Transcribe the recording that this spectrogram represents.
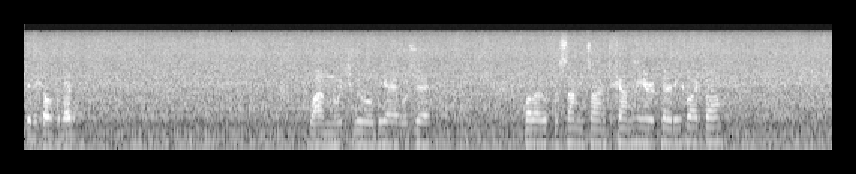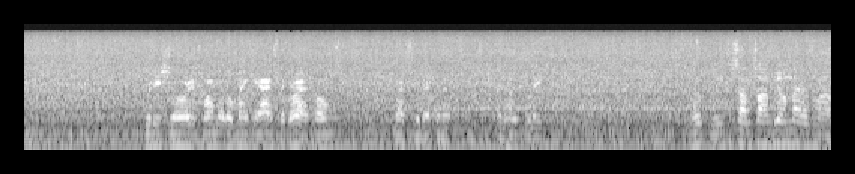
pretty confident. One which we will be able to follow for some time to come here at Purdin Koi Farm. Pretty sure it's one that'll make it out to the Griot ponds. That's for definite. And hopefully, hopefully for some time beyond that as well.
